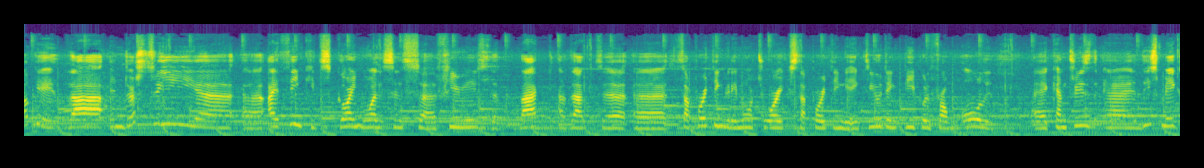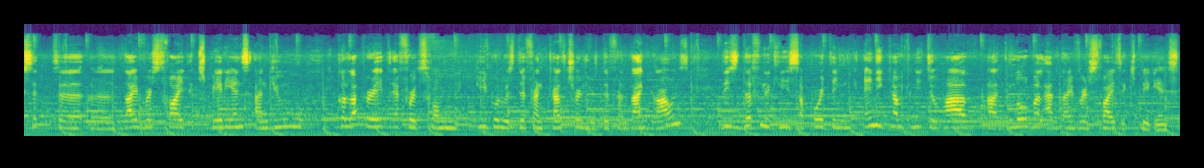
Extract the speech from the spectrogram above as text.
Okay, the industry, uh, uh, I think it's going well since a few years back. Uh, that uh, uh, supporting remote work, supporting including people from all uh, countries, this makes it a diversified experience, and you collaborate efforts from people with different cultures, with different backgrounds. This definitely supporting any company to have a global and diversified experience.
